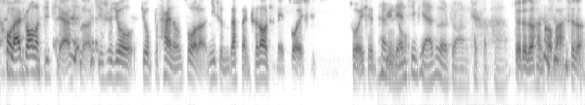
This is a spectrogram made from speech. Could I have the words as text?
后来装了 GPS，其实就就不太能做了，你只能在本车道之内做一些做一些 连 GPS 都装了，太可怕了。对对对，很可怕，是的。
